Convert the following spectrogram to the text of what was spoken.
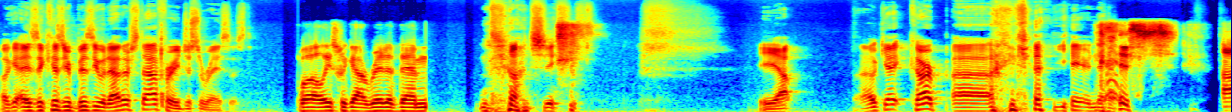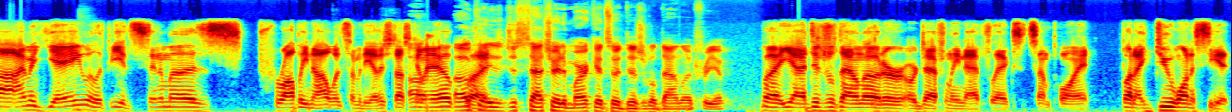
Okay, is it because you're busy with other stuff, or are you just a racist? Well, at least we got rid of them. oh, jeez. yep. Okay, Karp. Uh, yay or nay? uh, I'm a yay. Will it be in cinemas? Probably not with some of the other stuff's coming out. Oh, Okay, it's just saturated market, so a digital download for you. But, but yeah, digital download or, or definitely Netflix at some point. But I do want to see it.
